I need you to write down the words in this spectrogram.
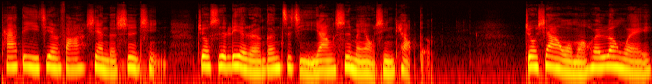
他第一件发现的事情就是猎人跟自己一样是没有心跳的，就像我们会认为。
